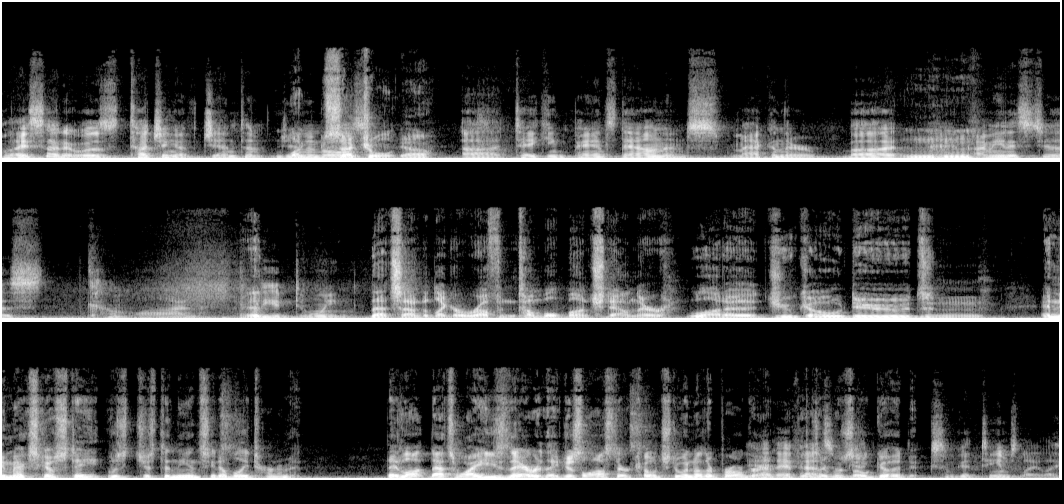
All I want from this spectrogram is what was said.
Well, they said it was touching of gent- like sexual. Yeah, uh, taking pants down and smacking their butt. Mm-hmm. And, I mean, it's just come on. What are you doing? that sounded like a rough and tumble bunch down there. A lot of JUCO dudes and and New Mexico State was just in the NCAA tournament. They lost. That's why he's there. They just lost their coach to another program Yeah, they've had they were some so good. Some good teams lately.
